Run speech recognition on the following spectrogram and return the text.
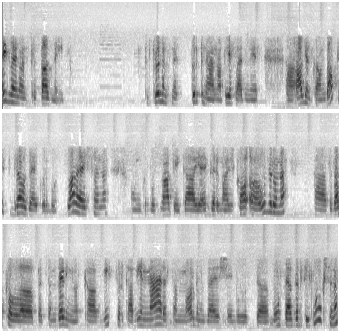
aizvainojums pret baznīcu. Tad, protams, mēs turpinājumā pieslēdzamies uh, Agenskalnu Baptistu draudzē, kur būs slavēšana, un kur būs mācītāja Edgara Maža uh, uzruna. Uh, tad atkal uh, pēc tam deviņos, kā visur, kā vienmēr esam organizējuši, būs uh, mūsu tēvs debesīs lūkšana,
